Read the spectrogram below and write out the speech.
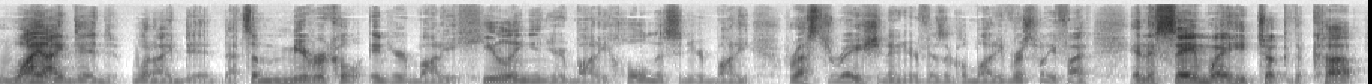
why I did what I did. That's a miracle in your body, healing in your body, wholeness in your body, restoration in your physical body. Verse 25. In the same way, he took the cup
